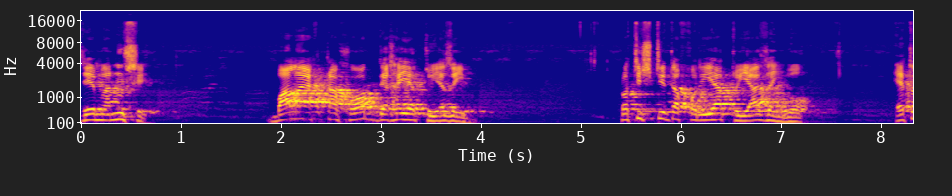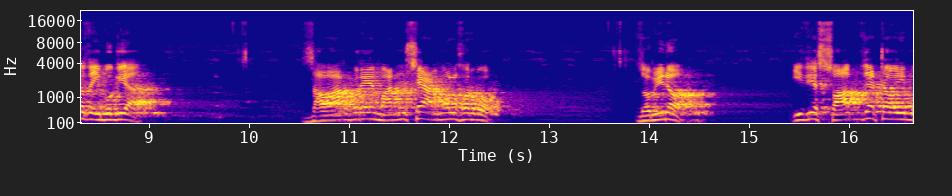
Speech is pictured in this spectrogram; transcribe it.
যে মানুষে বালা একটা পথ দেখাইয়া তুইয়া যাইব, প্রতিষ্ঠিত করিয়া তুইয়া যাইব, এত যাইব গিয়া যাওয়ার পরে মানুষে আমল করব জমিন ই যে সব যেটা হইব,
